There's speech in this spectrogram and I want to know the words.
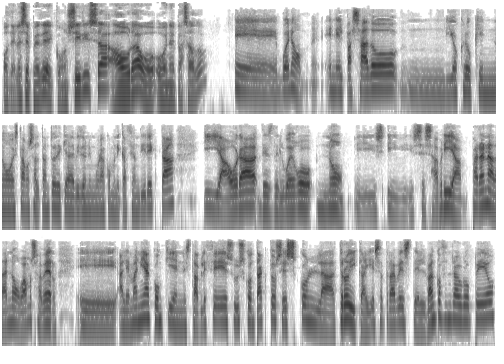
o del SPD con Sirisa ahora o en el pasado? Eh, bueno, en el pasado mm, yo creo que no estamos al tanto de que haya habido ninguna comunicación directa y ahora, desde luego, no. Y, se sabría. Para nada, no. Vamos a ver. Eh, Alemania con quien establece sus contactos es con la Troika y es a través del Banco Central Europeo,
